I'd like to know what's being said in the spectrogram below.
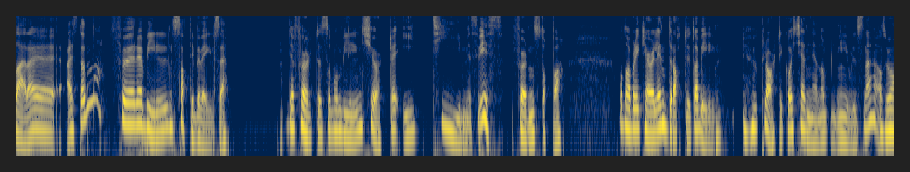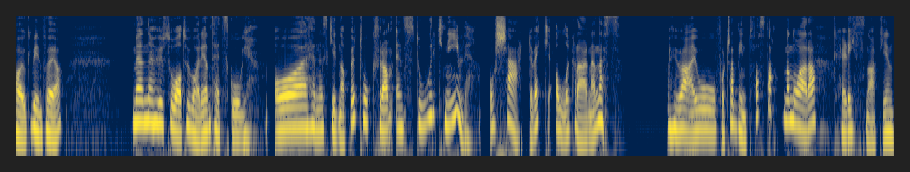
der ei stund da, før bilen satte i bevegelse. Det føltes som om bilen kjørte i timevis før den stoppa. Og da blir Carolyn dratt ut av bilen. Hun klarte ikke å kjenne igjen omgivelsene, altså hun har jo ikke bind for øya. Men hun så at hun var i en tett skog, og hennes kidnapper tok fram en stor kniv og skjærte vekk alle klærne hennes. Hun er jo fortsatt bindt fast, da, men nå er hun kliss naken.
